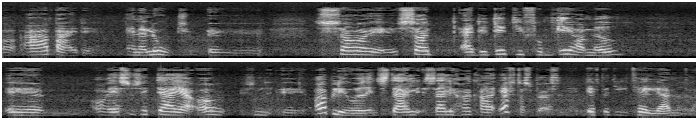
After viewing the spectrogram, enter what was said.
at arbejde analogt, øh, så, øh, så er det det, de fungerer med. Øh, og jeg synes ikke, der jeg op, sådan, øh, oplevet en særlig, særlig høj grad af efterspørgsel efter digitale læremidler.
